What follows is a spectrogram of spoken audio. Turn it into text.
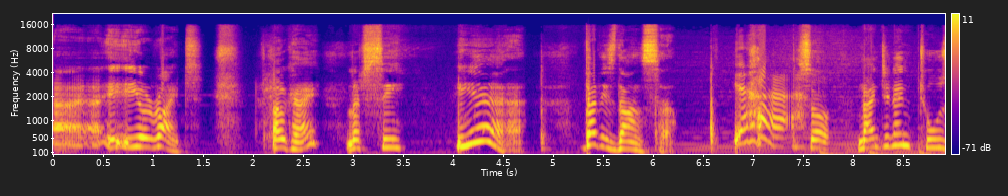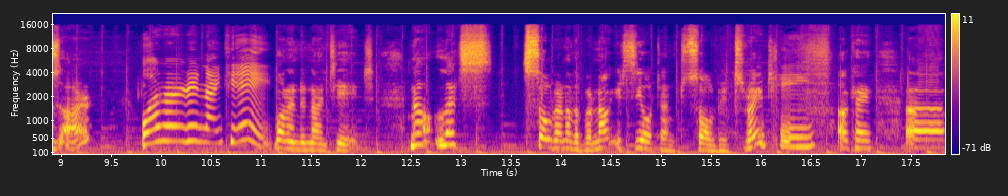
Uh, you're right. Okay, let's see. Yeah, that is the answer. Yeah. So 99 twos are 198. 198. Now let's solve another problem. Now it's your turn to solve it, right? Okay. Okay. Uh,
